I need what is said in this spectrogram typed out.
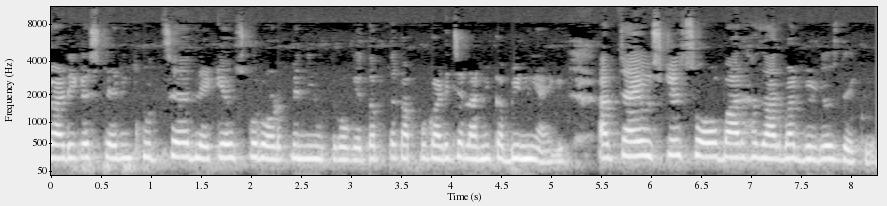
गाड़ी का स्टेयरिंग खुद से लेके उसको रोड पे नहीं उतरोगे, तब तक आपको गाड़ी चलानी कभी नहीं आएगी। आप चाहे उसके सौ बार, हज़ार बार वीडियोस देख लो।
